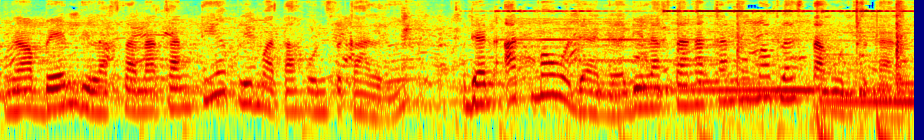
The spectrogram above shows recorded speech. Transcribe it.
Ngaben dilaksanakan tiap lima tahun sekali dan Atma Wedana dilaksanakan 15 tahun sekali.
